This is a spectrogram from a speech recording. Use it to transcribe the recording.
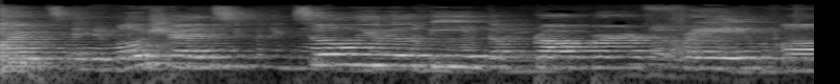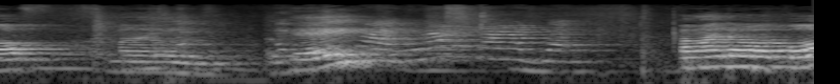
hearts and emotions so we will be in the proper frame of mind. Okay? Pangalawa po,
